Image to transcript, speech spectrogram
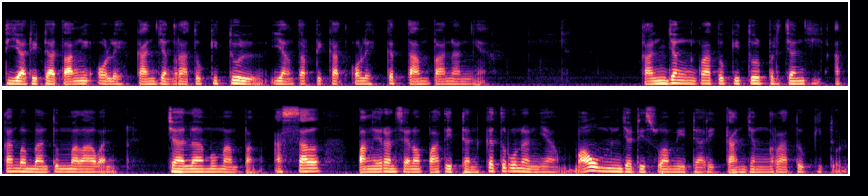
dia didatangi oleh Kanjeng Ratu Kidul yang terpikat oleh ketampanannya. Kanjeng Ratu Kidul berjanji akan membantu melawan Jalamu Mampang asal Pangeran Senopati dan keturunannya mau menjadi suami dari Kanjeng Ratu Kidul.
